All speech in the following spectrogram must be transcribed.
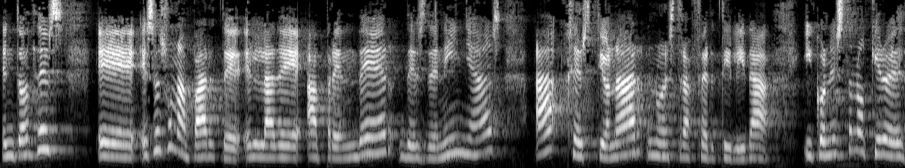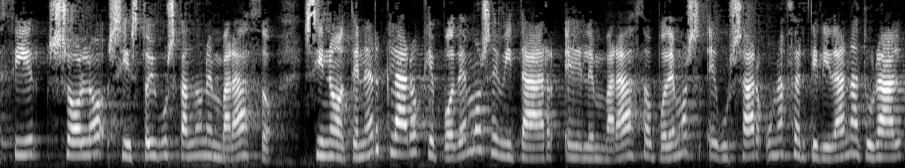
Entonces, eh, esa es una parte, en la de aprender desde niñas a gestionar nuestra fertilidad. Y con esto no quiero decir solo si estoy buscando un embarazo, sino tener claro que podemos evitar el embarazo, podemos usar una fertilidad natural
